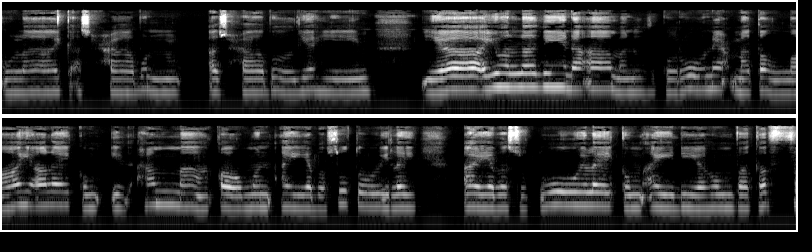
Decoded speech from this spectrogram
ulaika ashabun ashabul jahim. يا أيها الذين آمنوا اذكروا نعمة الله عليكم إذ هم قوم أن يبسطوا إلي أن يبسطوا إليكم أيديهم فكف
